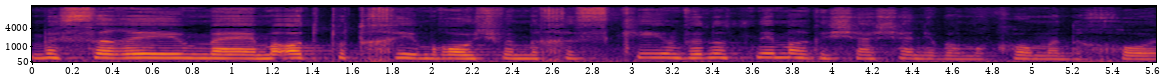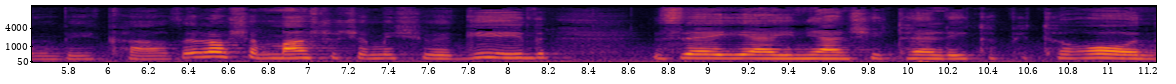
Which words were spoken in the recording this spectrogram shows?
מסרים uh, מאוד פותחים ראש ומחזקים ונותנים הרגשה שאני במקום הנכון בעיקר. זה לא שמשהו שמישהו יגיד, זה יהיה העניין שייתן לי את הפתרון.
